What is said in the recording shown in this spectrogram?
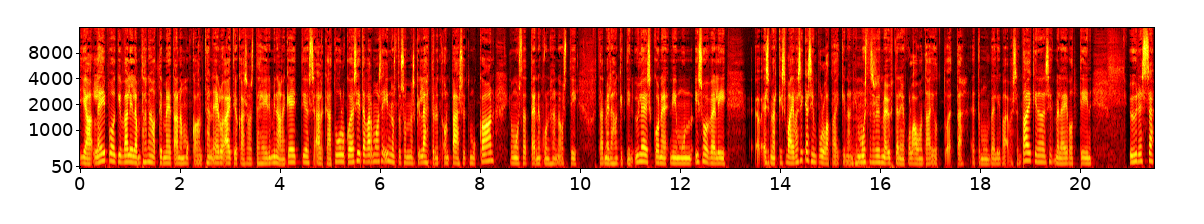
ja leipoikin välillä, mutta hän otti meitä aina mukaan. Hän ei ollut äiti, joka sanoi, että hei, minä olen keittiössä, älkää tulko. Ja siitä varmaan se innostus on myöskin lähtenyt, on päässyt mukaan. Ja muistan, että ennen kuin hän osti, tai meillä hankittiin yleiskone, niin mun isoveli esimerkiksi vaivasi käsin pullataikinan. Mm. Muistan, se oli yhteinen joku lauantai juttu, että, että mun veli vaivasi sen taikinan. Sitten me leivottiin yhdessä,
